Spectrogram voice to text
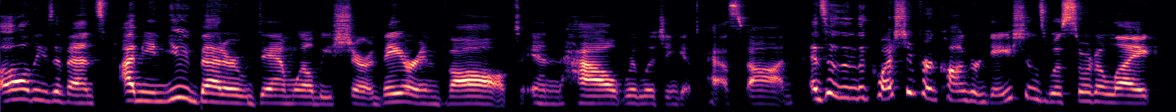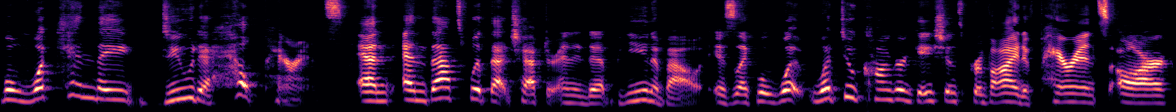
all these events. I mean, you better damn well be sure they are involved in how religion gets passed on. And so then the question for congregations was sort of like, well, what can they do to help parents? And and that's what that chapter ended up being about. Is like, well, what what do congregations provide if parents are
